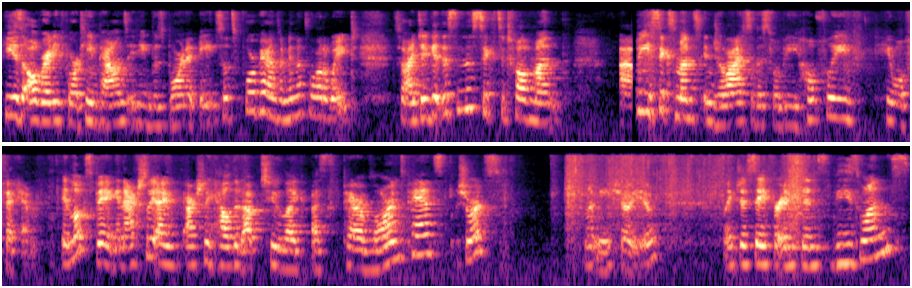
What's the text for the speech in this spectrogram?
He is already 14 pounds and he was born at 8, so it's 4 pounds. I mean, that's a lot of weight. So I did get this in the 6 to 12 month uh, be six months in July, so this will be, hopefully he will fit him. It looks big, and actually I actually held it up to like a pair of Lauren's pants, shorts. Let me show you. Like just say for instance, these ones,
